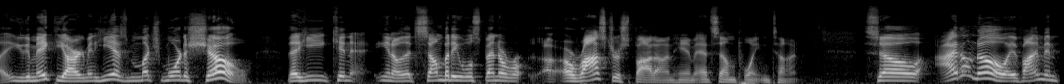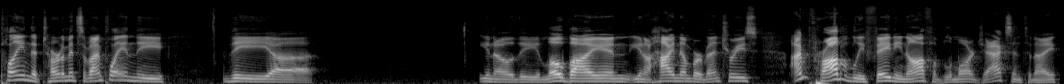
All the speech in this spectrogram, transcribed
uh, you can make the argument he has much more to show that he can you know that somebody will spend a, a roster spot on him at some point in time so I don't know if I'm in playing the tournaments, if I'm playing the the uh, you know the low buy-in, you know high number of entries, I'm probably fading off of Lamar Jackson tonight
